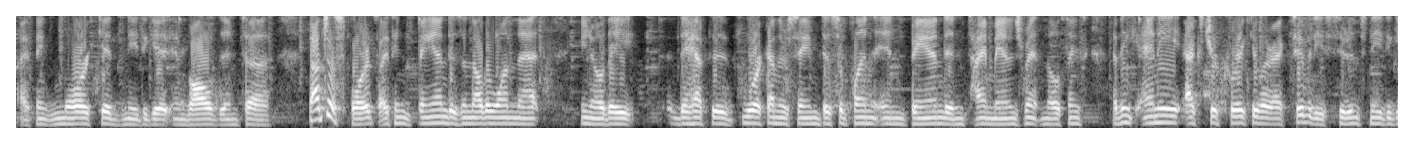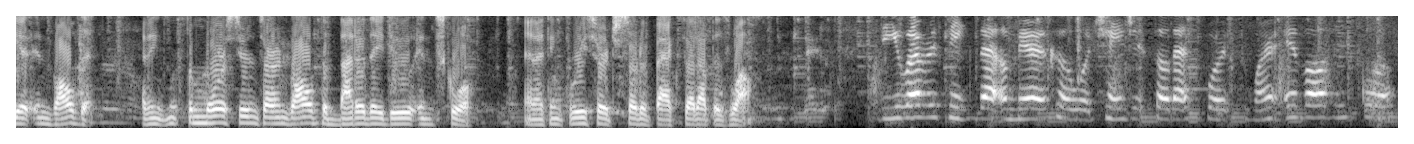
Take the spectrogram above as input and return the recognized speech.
I think more kids need to get involved into not just sports. I think band is another one that you know they they have to work on their same discipline in band and time management and those things. I think any extracurricular activities students need to get involved in. I think the more students are involved, the better they do in school. And I think research sort of backs that up as well. Do you ever think that America would change it so that sports weren't involved in school?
